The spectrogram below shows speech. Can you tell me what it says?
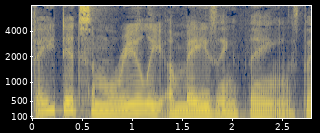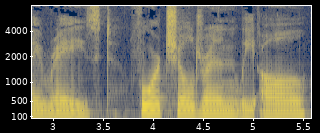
they did some really amazing things. They raised four children. We all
